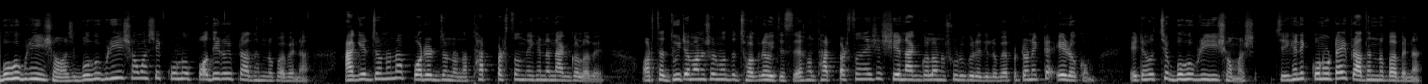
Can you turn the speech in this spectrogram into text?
বহুব্রীহি সমাস। বহুব্রীহি সমাসে কোনো পদেরই প্রাধান্য পাবে না। আগের জন্য না, পরের জন্য না। থার্ড পার্সন এখানে নাক গলাবে। অর্থাৎ দুইটা মানুষের মধ্যে ঝগড়া হইতেছে। এখন থার্ড পার্সন এসে সে নাক গলানো শুরু করে দিল। ব্যাপারটা অনেকটা এরকম। এটা হচ্ছে বহুব্রীহি সমাস যেখানে কোনোটাই প্রাধান্য পাবে না।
